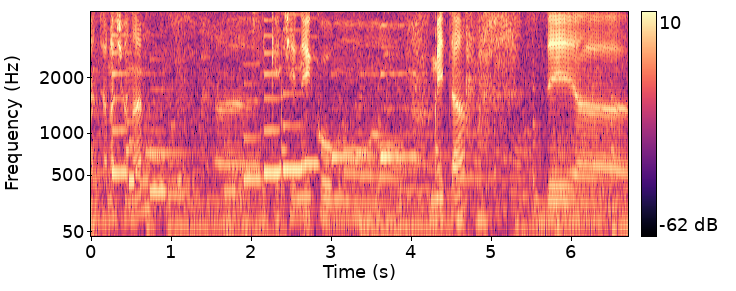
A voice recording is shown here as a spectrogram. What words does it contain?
internacional eh, que tiene como meta de... eh,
